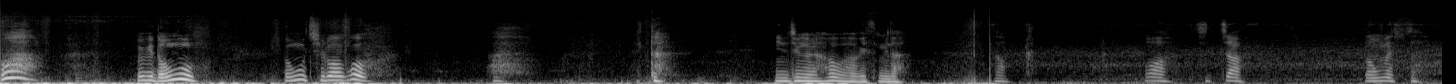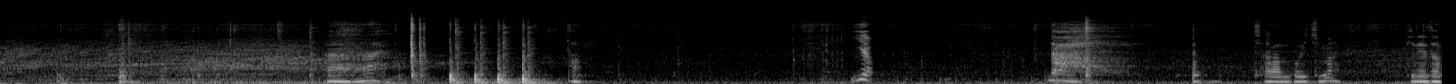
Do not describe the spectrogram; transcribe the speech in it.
와, 여기 너무, 너무 지루하고, 아, 일단, 인증을 하고 가겠습니다. 와, 진짜, 너무. 아. 야. 아. 잘안 보이지만 비내섬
